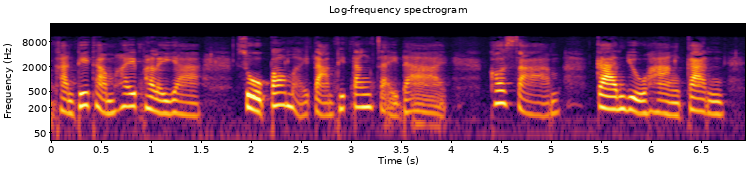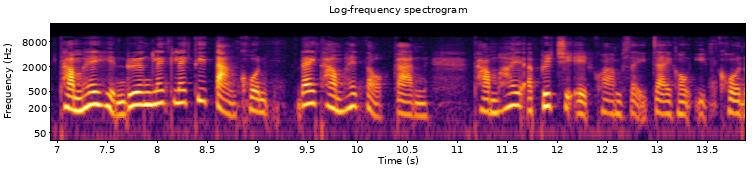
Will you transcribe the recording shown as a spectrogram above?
ำคัญที่ทำให้ภรรยา สู่เป้าหมายตามที่ตั้งใจได้ ข้อ 3 การอยู่ห่างกันทำให้เห็นเรื่องเล็ก ๆ ที่ต่างคนได้ทำให้ต่อกัน ทำให้ appreciate ความใส่ใจของอีกคน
